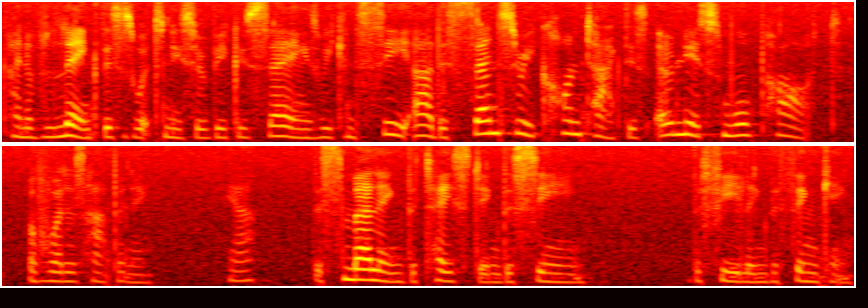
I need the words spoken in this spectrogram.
kind of link, this is what Thanissaro Bhikkhu is saying, is we can see, ah, the sensory contact is only a small part of what is happening. Yeah? The smelling, the tasting, the seeing, the feeling, the thinking.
